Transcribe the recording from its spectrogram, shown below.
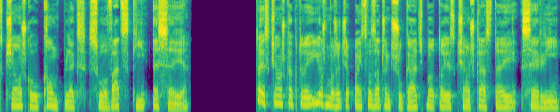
z książką Kompleks Słowacki Eseje. To jest książka, której już możecie Państwo zacząć szukać, bo to jest książka z tej serii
